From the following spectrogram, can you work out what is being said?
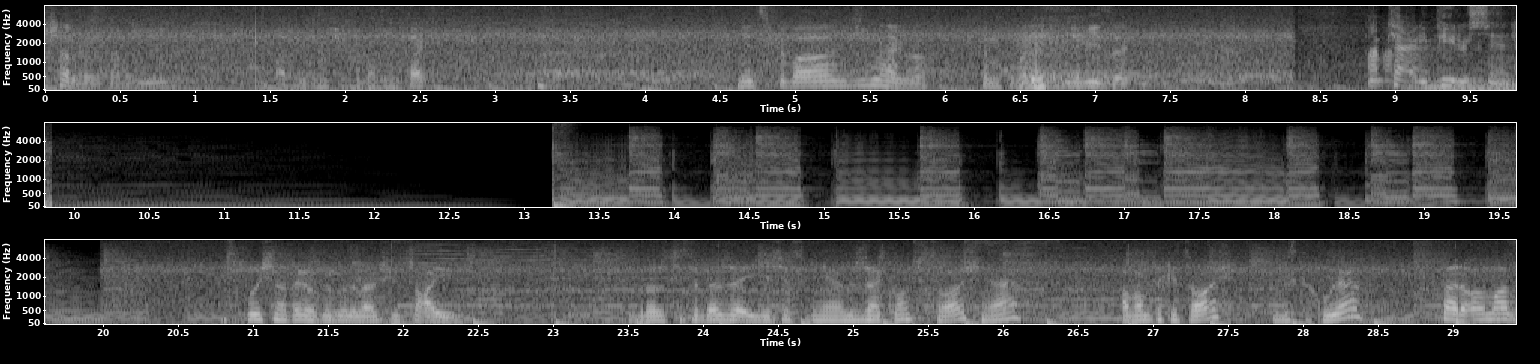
Wszedłem tam i bawiłbym się chyba nim, tak? Nic chyba dziwnego. W tym chyba nie, nie widzę. I'm Coyote Peterson. Spójrzcie na tego krokodyla, jak się czai. Wyobraźcie sobie, że idziecie sobie, nie wiem, rzeką czy coś, nie? A wam takie coś wyskakuje? Stary, on ma z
